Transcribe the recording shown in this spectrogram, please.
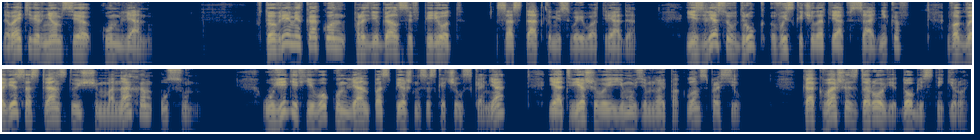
Давайте вернемся к Кунляну. В то время как он продвигался вперед с остатками своего отряда, из лесу вдруг выскочил отряд всадников во главе со странствующим монахом Усуном. Увидев его, Кунлян поспешно соскочил с коня и, отвешивая ему земной поклон, спросил, «Как ваше здоровье, доблестный герой?»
